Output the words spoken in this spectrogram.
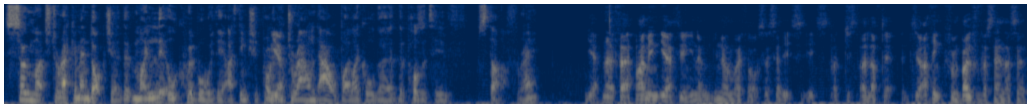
so much to recommend Okja that my little quibble with it, I think, should probably Yeah. be drowned out by like all the the positive stuff, right? Yeah, no, fair. I mean, yeah, you know, you know my thoughts. I said it's, it's. I just, I loved it. So I think from both of us, then that's a,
